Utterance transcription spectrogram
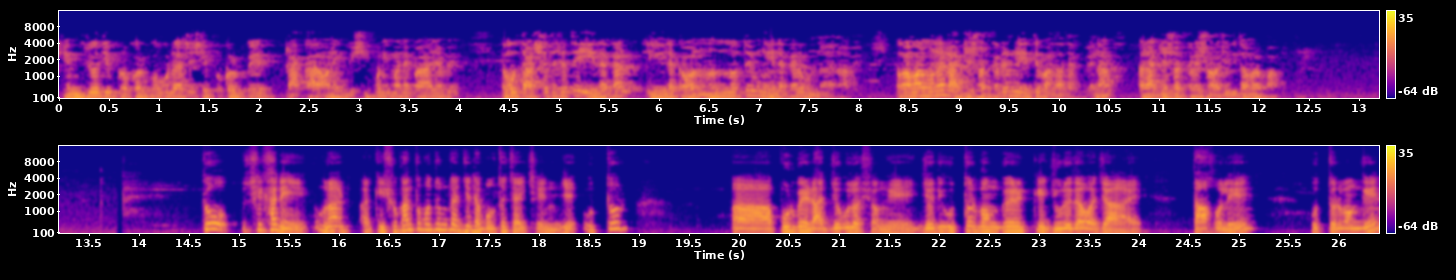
কেন্দ্রীয় যে প্রকল্পগুলো আছে, সেই প্রকল্পের টাকা অনেক বেশি পরিমাণে পাওয়া যাবে এবং তার সাথে সাথে এই এলাকার, এই এলাকা অনুন্নত এবং এলাকার উন্নয়ন হবে। এবং আমার মনে হয় রাজ্য সরকারেরও এতে বাধা থাকবে না রাজ্য সরকারের সহযোগিতা আমরা পাবো। তো সেখানে ওনার আর কি সুকান্ত মজুমদার যেটা বলতে চাইছেন যে উত্তর পূর্বের রাজ্যগুলোর সঙ্গে যদি উত্তরবঙ্গেরকে জুড়ে দেওয়া যায়, তাহলে উত্তরবঙ্গের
